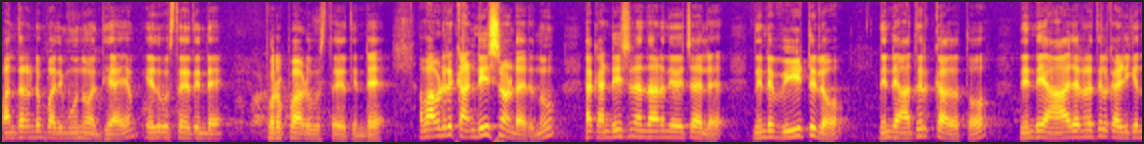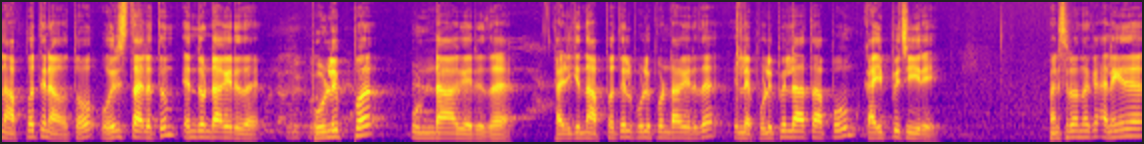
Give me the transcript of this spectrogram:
പന്ത്രണ്ടും പതിമൂന്നും അധ്യായം. ഏത് പുസ്തകത്തിന്റെ? പുറപ്പാട് പുസ്തകത്തിന്റെ. അപ്പോൾ അവിടെ ഒരു കണ്ടീഷൻ ഉണ്ടായിരുന്നു. ആ കണ്ടീഷൻ എന്താണെന്ന് ചോദിച്ചാൽ നിന്റെ വീട്ടിലോ നിന്റെ അതിർക്കകത്തോ നിന്റെ ആചരണത്തിൽ കഴിക്കുന്ന അപ്പത്തിനകത്തോ ഒരു സ്ഥലത്തും എന്തുണ്ടാകരുത്? പുളിപ്പ് ഉണ്ടാകരുത്. കഴിക്കുന്ന അപ്പത്തിൽ പുളിപ്പുണ്ടാകരുത് ഇല്ലേ പുളിപ്പില്ലാത്ത അപ്പവും കയ്പ് ചീരയും. മനസ്സിലൊന്നൊക്കെ അല്ലെങ്കിൽ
